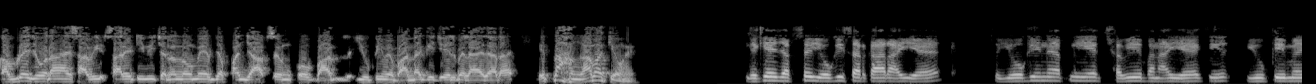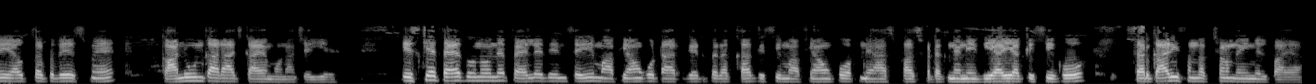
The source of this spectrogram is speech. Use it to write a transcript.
कवरेज हो रहा है सारे टीवी चैनलों में, जब पंजाब से उनको यूपी में बांदा की जेल में लाया जा रहा है। इतना हंगामा क्यों है? देखिए, जब से योगी सरकार आई है तो योगी ने अपनी एक छवि बनाई है कि यूपी में या उत्तर प्रदेश में कानून का राज कायम होना चाहिए। इसके तहत उन्होंने पहले दिन से ही माफियाओं को टारगेट पर रखा, किसी माफियाओं को अपने आसपास फटकने नहीं दिया या किसी को सरकारी संरक्षण नहीं मिल पाया।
